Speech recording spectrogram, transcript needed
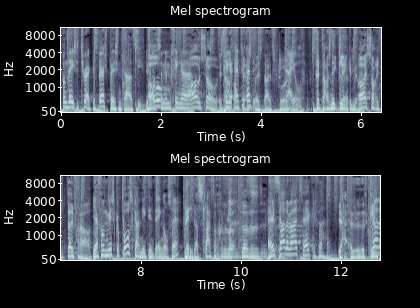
van deze track, de perspresentatie. Dus dat ze hem gingen... oh, zo. Is daar toen- een perspresentatie voor? Ja, joh. Ik vind het trouwens niet klinken. Oh, sorry, vertel je verhaal. Jij vond Miska Polska niet in het Engels, hè? Nee, dat slaat toch... Dat, dat, Het zeker van. ja, het, het klinkt.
